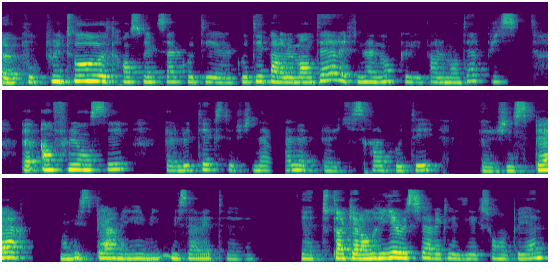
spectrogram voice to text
euh, pour plutôt transmettre ça côté, parlementaire et finalement que les parlementaires puissent influencer le texte final euh, qui sera voté, euh, j'espère, on espère, mais, mais, ça va être... il y a tout un calendrier aussi avec les élections européennes,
